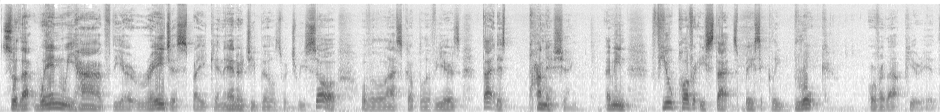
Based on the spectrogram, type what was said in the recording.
so that when we have the outrageous spike in energy bills, which we saw over the last couple of years, that is punishing. I mean, fuel poverty stats basically broke over that period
